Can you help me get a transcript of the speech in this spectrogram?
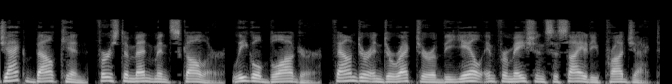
Jack Balkin, First Amendment scholar, legal blogger, founder and director of the Yale Information Society Project.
